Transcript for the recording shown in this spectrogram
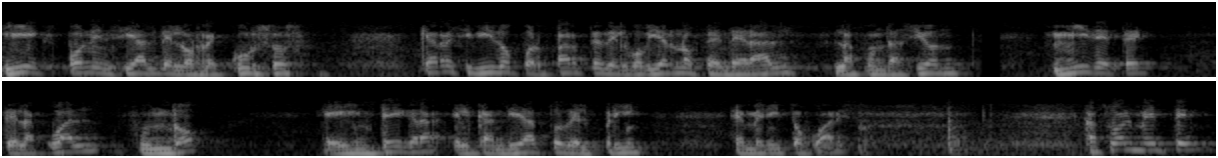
y exponencial de los recursos que ha recibido por parte del gobierno federal la Fundación Mídete, de la cual fundó e integra el candidato del PRI en Benito Juárez. Casualmente,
